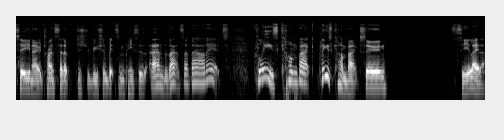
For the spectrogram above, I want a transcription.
to, you know, try and set up distribution bits and pieces, and that's about it. Please come back. Please come back soon. See you later.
